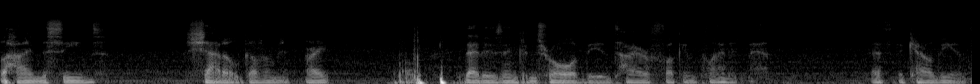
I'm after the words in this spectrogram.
behind the scenes, shadow government, right? that is in control of the entire fucking planet, man. That's the Chaldeans.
